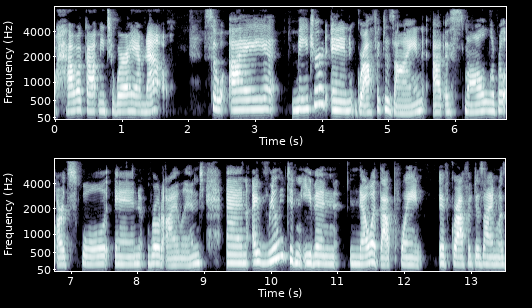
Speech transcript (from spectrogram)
how it got me to where I am now. So I majored in graphic design at a small liberal arts school in Rhode Island. And I really didn't even know at that point if graphic design was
